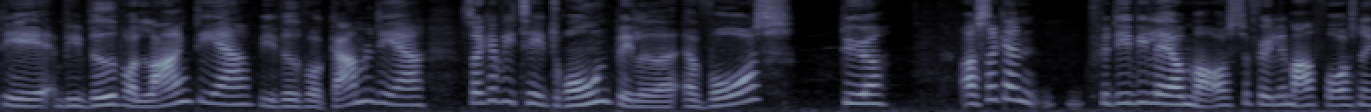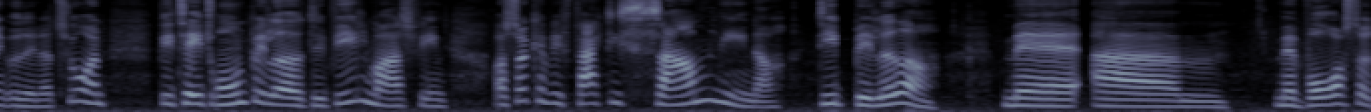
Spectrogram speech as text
det er, vi ved, hvor lang de er, vi ved, hvor gamle de er, så kan vi tage dronebilleder af vores dyr, og så kan, fordi vi laver også selvfølgelig meget forskning ude i naturen, vi tager dronebilleder af det meget fint, og så kan vi faktisk sammenligne de billeder med, um, med vores og,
